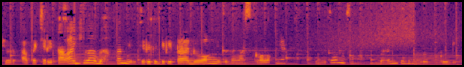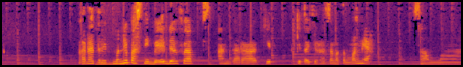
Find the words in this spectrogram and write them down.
cur apa cerita lagi lah bahkan gitu cerita-cerita doang gitu sama psikolognya. Dan itu emang sangat membantu menurutku gitu. Karena treatmentnya pasti beda Feb antara kita, kita curhat sama temen ya sama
